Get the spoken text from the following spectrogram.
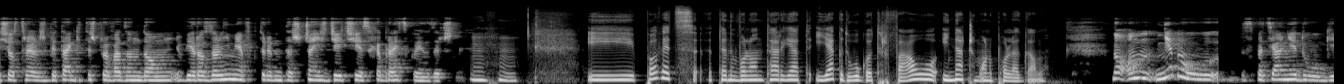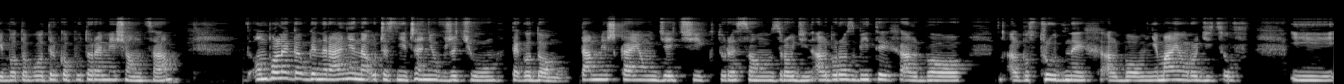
siostry Elżbietanki też prowadzą dom w Jerozolimie, w którym też część dzieci jest hebrajskojęzycznych. Mm-hmm. I powiedz, ten wolontariat jak długo trwał i na czym on polegał? No, on nie był specjalnie długi, bo to było tylko półtorej miesiąca. On polegał generalnie na uczestniczeniu w życiu tego domu. Tam mieszkają dzieci, które są z rodzin albo rozbitych, albo, albo z trudnych, albo nie mają rodziców i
